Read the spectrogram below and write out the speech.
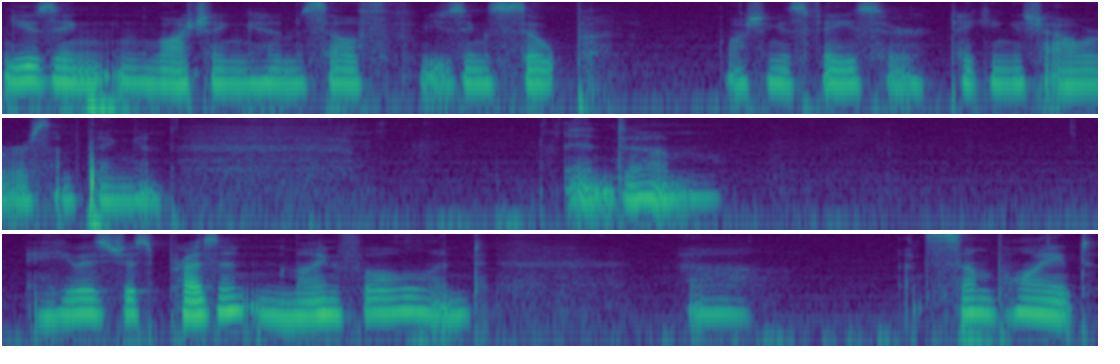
using, washing himself using soap, washing his face or taking a shower or something, and and um, he was just present and mindful, and uh, at some point,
